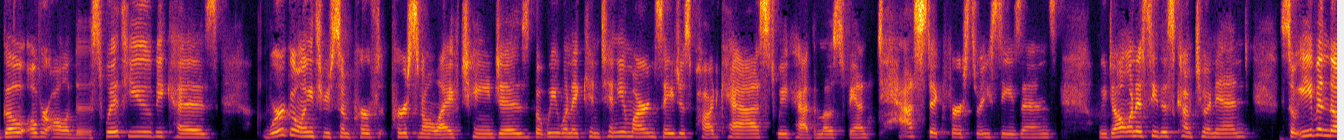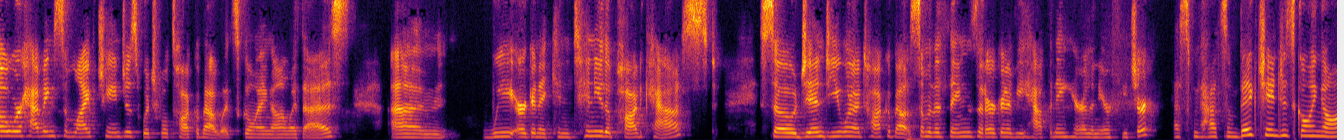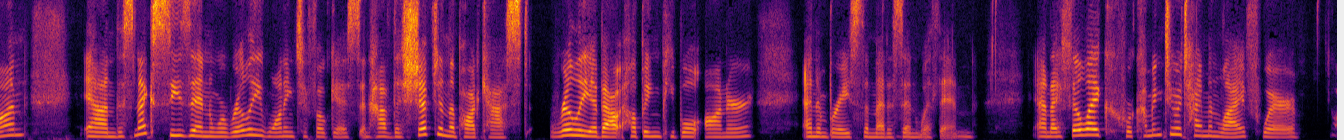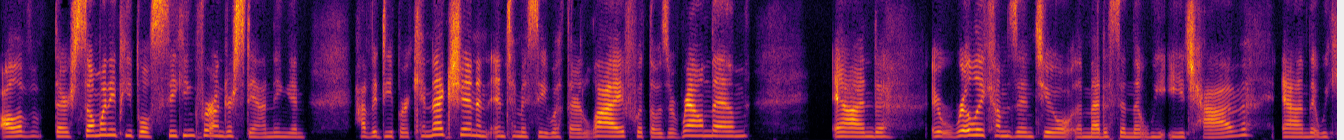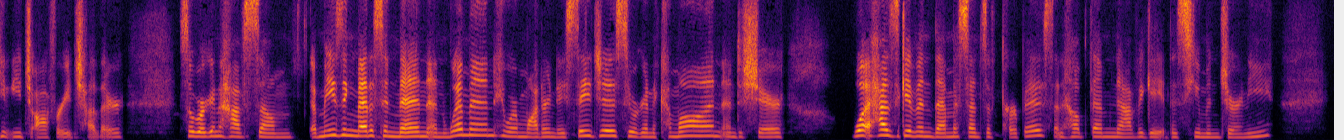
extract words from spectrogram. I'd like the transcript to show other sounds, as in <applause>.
go over all of this with you because we're going through some per- personal life changes, but we want to continue Modern Sages podcast. We've had the most fantastic first three seasons. We don't want to see this come to an end. So even though we're having some life changes, which we'll talk about what's going on with us, um, we are going to continue the podcast. So, Jen, do you want to talk about some of the things that are going to be happening here in the near future? Yes, we've had some big changes going on. And this next season, we're really wanting to focus and have the shift in the podcast really about helping people honor and embrace the medicine within. And I feel like we're coming to a time in life where all of there's so many people seeking for understanding and have a deeper connection and intimacy with their life, with those around them. And it really comes into the medicine that we each have and that we can each offer each other. So, we're going to have some amazing medicine men and women who are modern day sages who are going to come on and to share what has given them a sense of purpose and help them navigate this human journey.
